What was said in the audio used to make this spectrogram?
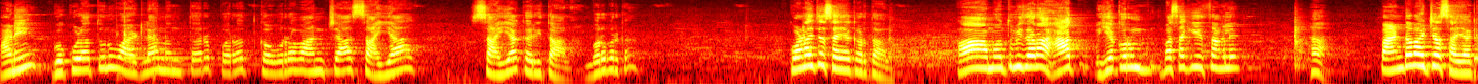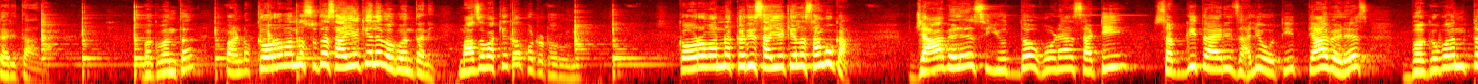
आणि गोकुळातून वाढल्यानंतर परत कौरवांच्या साह्या साह्याकरिता आला. बरोबर का? कोणाच्या साह्या करता आला? हां मग तुम्ही जरा हात हे करून बसा की चांगले. हां पांडवाच्या साह्याकरिता आला. भगवंत पांडव कौरवांना सुद्धा सहाय्य केलं भगवंतानी. माझं वाक्य का खोटं ठरवून कौरवांना कधी सहाय्य केलं सांगू का? ज्या वेळेस युद्ध होण्यासाठी सगळी तयारी झाली होती त्यावेळेस भगवंत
